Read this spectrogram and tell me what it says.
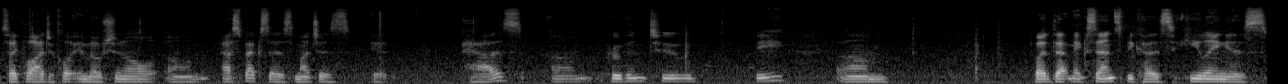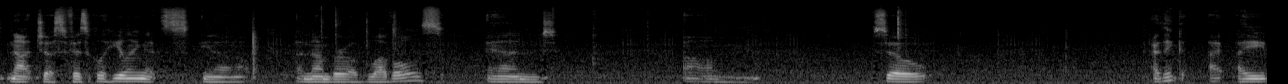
psychological, emotional um, aspects as much as it has um, proven to be. Um, but that makes sense because healing is not just physical healing; it's you know a number of levels, and um, so I think I, I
